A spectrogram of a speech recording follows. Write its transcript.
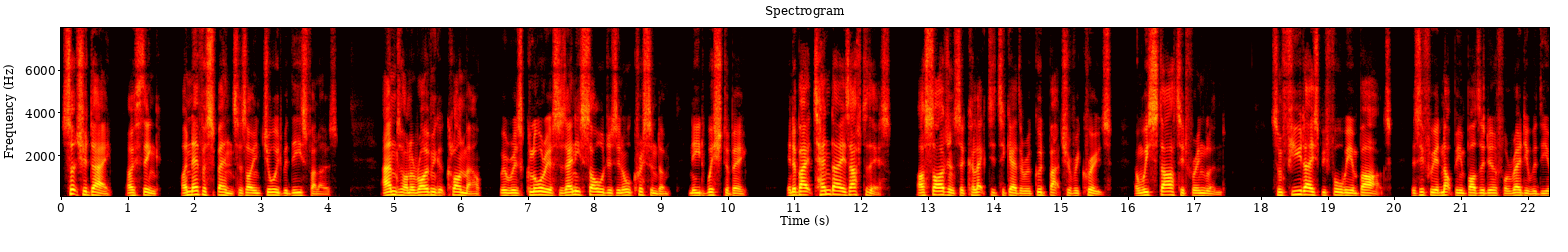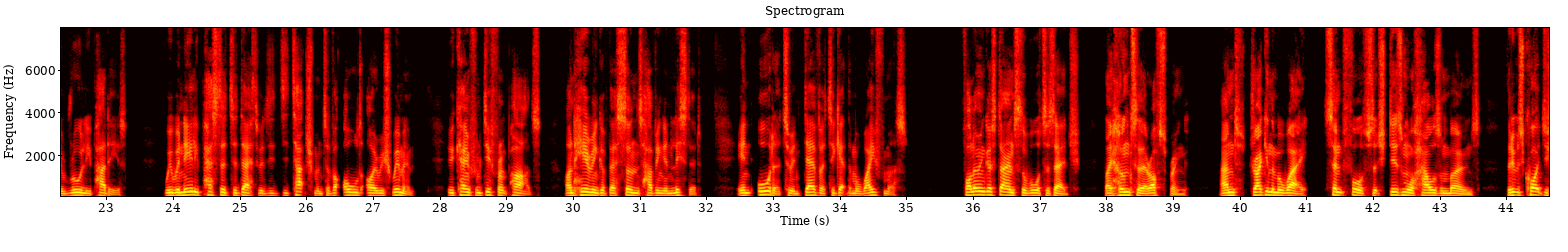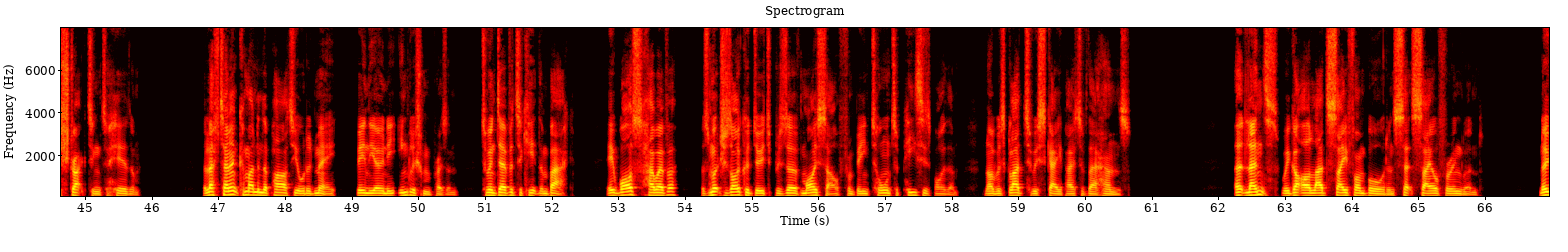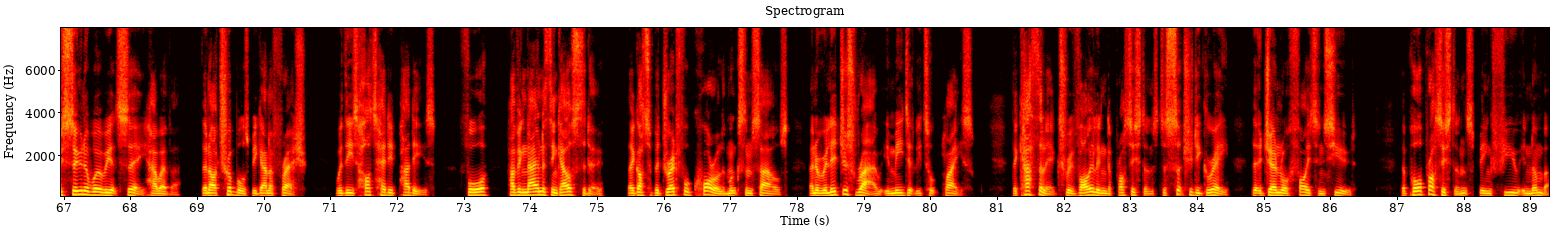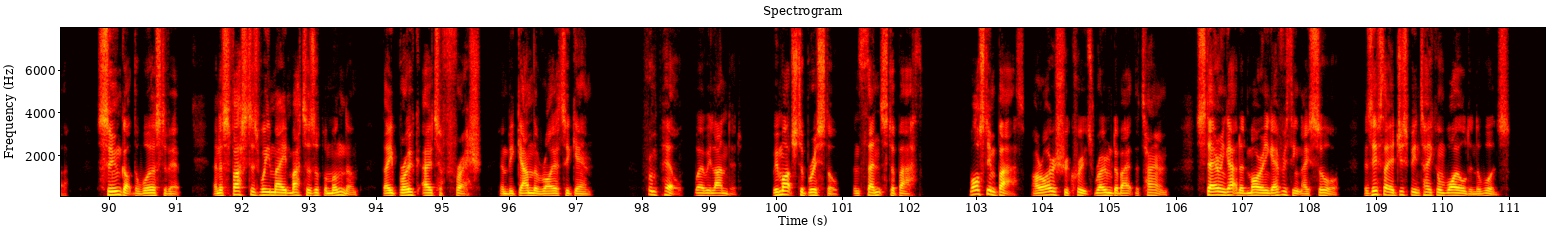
Such a day, I think, I never spent as I enjoyed with these fellows. And on arriving at Clonmel, we were as glorious as any soldiers in all Christendom need wish to be. In about ten days after this, our sergeants had collected together a good batch of recruits, and we started for England. Some few days before we embarked, as if we had not been bothered enough already with the unruly paddies, we were nearly pestered to death with a detachment of old Irish women, who came from different parts, on hearing of their sons having enlisted, in order to endeavour to get them away from us. Following us down to the water's edge, they hung to their offspring, and, dragging them away, sent forth such dismal howls and moans that it was quite distracting to hear them. The lieutenant commanding the party ordered me, being the only Englishman present, to endeavour to keep them back. It was, however, as much as I could do to preserve myself from being torn to pieces by them, and I was glad to escape out of their hands. At length, we got our lads safe on board and set sail for England. No sooner were we at sea, however, than our troubles began afresh with these hot headed paddies, for, having now nothing else to do, they got up a dreadful quarrel amongst themselves, and a religious row immediately took place. The Catholics reviling the Protestants to such a degree that a general fight ensued. The poor Protestants, being few in number, soon got the worst of it, and as fast as we made matters up among them, they broke out afresh and began the riot again. From Pill, where we landed, we marched to Bristol and thence to Bath. Whilst in Bath, our Irish recruits roamed about the town, staring at and admiring everything they saw, as if they had just been taken wild in the woods.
